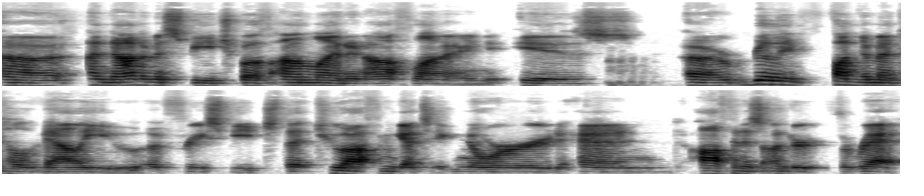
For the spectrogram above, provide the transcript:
uh, anonymous speech, both online and offline, is a really fundamental value of free speech that too often gets ignored and often is under threat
